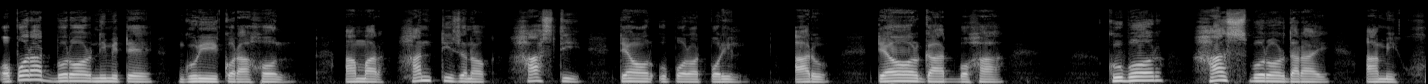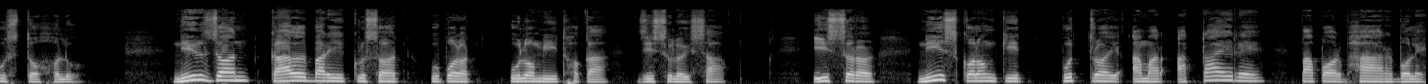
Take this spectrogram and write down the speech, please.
অপৰাধবোৰৰ নিমিত্তে গুৰি কৰা হ'ল। আমাৰ শান্তিজনক শাস্তি তেওঁৰ ওপৰত পৰিল আৰু তেওঁৰ গাত বহা কোবৰ সাজবোৰৰ দ্বাৰাই আমি সুস্থ হ'লোঁ। নিৰ্জন কালবাৰী ক্ৰুচত ওপৰত ওলমি থকা যীচুলৈ চাওক। ঈশ্বৰৰ নিজ কলংকিত পুত্ৰই আমাৰ আটাইৰে পাপৰ ভাৰ বলে।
